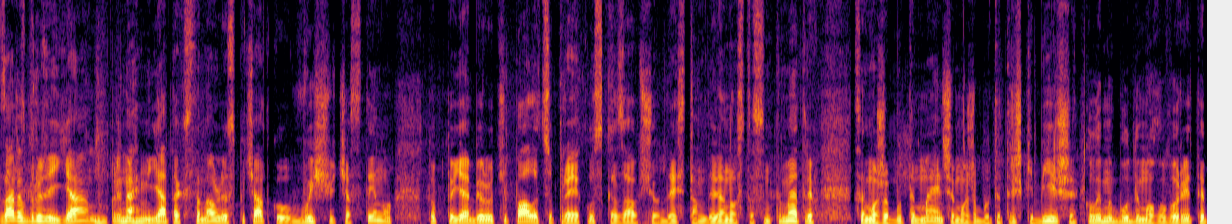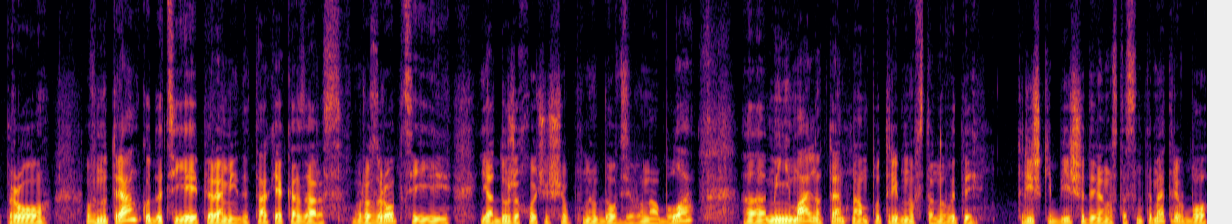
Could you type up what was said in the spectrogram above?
зараз, друзі, я, принаймні я так встановлюю спочатку вищу частину, тобто я беру цю палицю, про яку сказав, що десь там 90 см, це може бути менше, може бути трішки більше. Коли ми будемо говорити про внутрянку до цієї піраміди, так, яка зараз в розробці, і я дуже хочу, щоб невдовзі вона була, е, мінімально тент нам потрібно встановити трішки більше 90 см, бо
